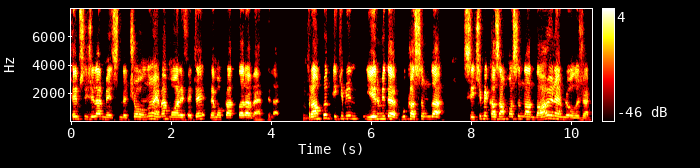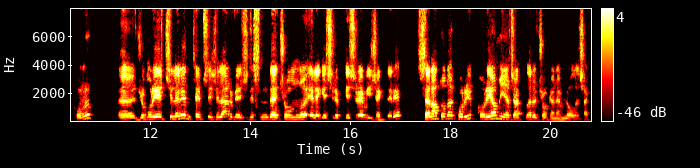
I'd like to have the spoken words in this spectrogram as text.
temsilciler meclisinde çoğunluğu hemen muhalefete, demokratlara verdiler. Trump'ın 2020'de bu Kasım'da seçimi kazanmasından daha önemli olacak konu e, Cumhuriyetçilerin temsilciler meclisinde çoğunluğu ele geçirip geçiremeyecekleri, senatoda koruyup koruyamayacakları çok önemli olacak.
